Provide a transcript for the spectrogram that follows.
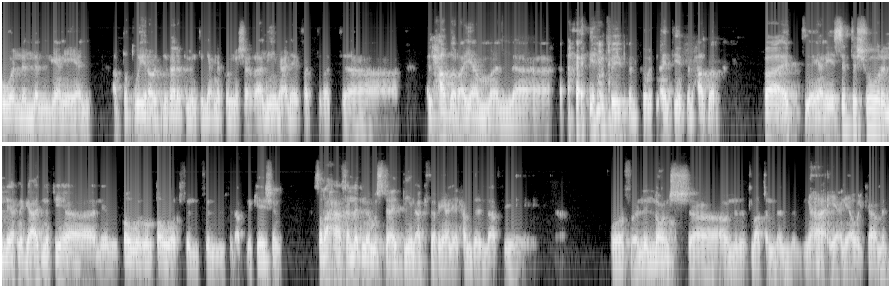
هو يعني التطوير أو الديفلوبمنت اللي إحنا كنا شغالين عليه فترة آه، الحظر أيام أيام في في الكوفيد 19 في الحظر. ف يعني الست شهور اللي إحنا قعدنا فيها نطور ونطور في في, في الابلكيشن صراحة خلتنا مستعدين أكثر يعني الحمد لله في لللونش آه، أو للإطلاق النهائي يعني أو الكامل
